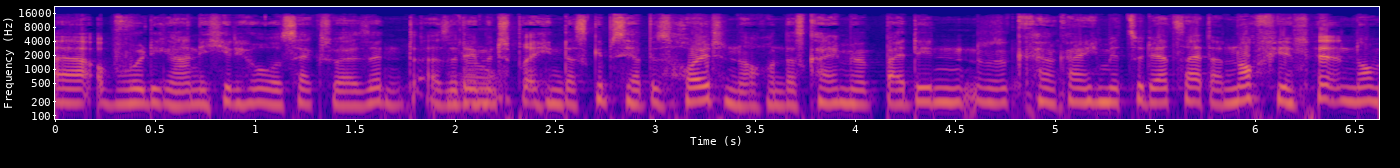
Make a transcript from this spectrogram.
äh, obwohl die gar nicht heterosexuell sind. Also Ja. dementsprechend, das gibt's ja bis heute noch. Und das kann ich mir bei denen, kann, kann ich mir zu der Zeit dann noch viel mehr, noch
